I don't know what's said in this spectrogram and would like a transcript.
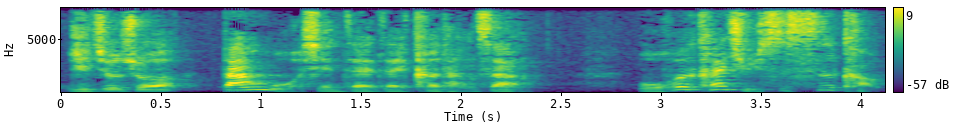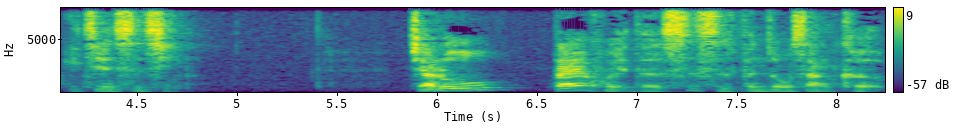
也就是说，当我现在在课堂上，我会开始去思考一件事情：假如待会的四十分钟上课，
